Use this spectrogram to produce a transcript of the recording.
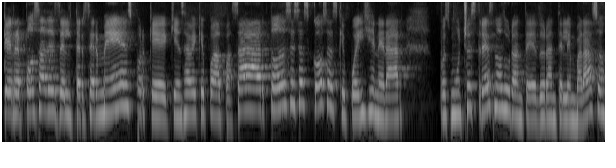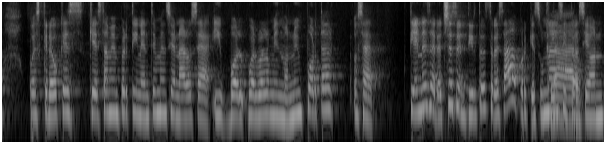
que reposa desde el tercer mes porque quién sabe qué pueda pasar, todas esas cosas que pueden generar pues mucho estrés, ¿no? Durante, durante el embarazo, pues creo que es, que es también pertinente mencionar, o sea, y vuelvo a lo mismo, no importa, o sea, tienes derecho a sentirte estresada porque es una situación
